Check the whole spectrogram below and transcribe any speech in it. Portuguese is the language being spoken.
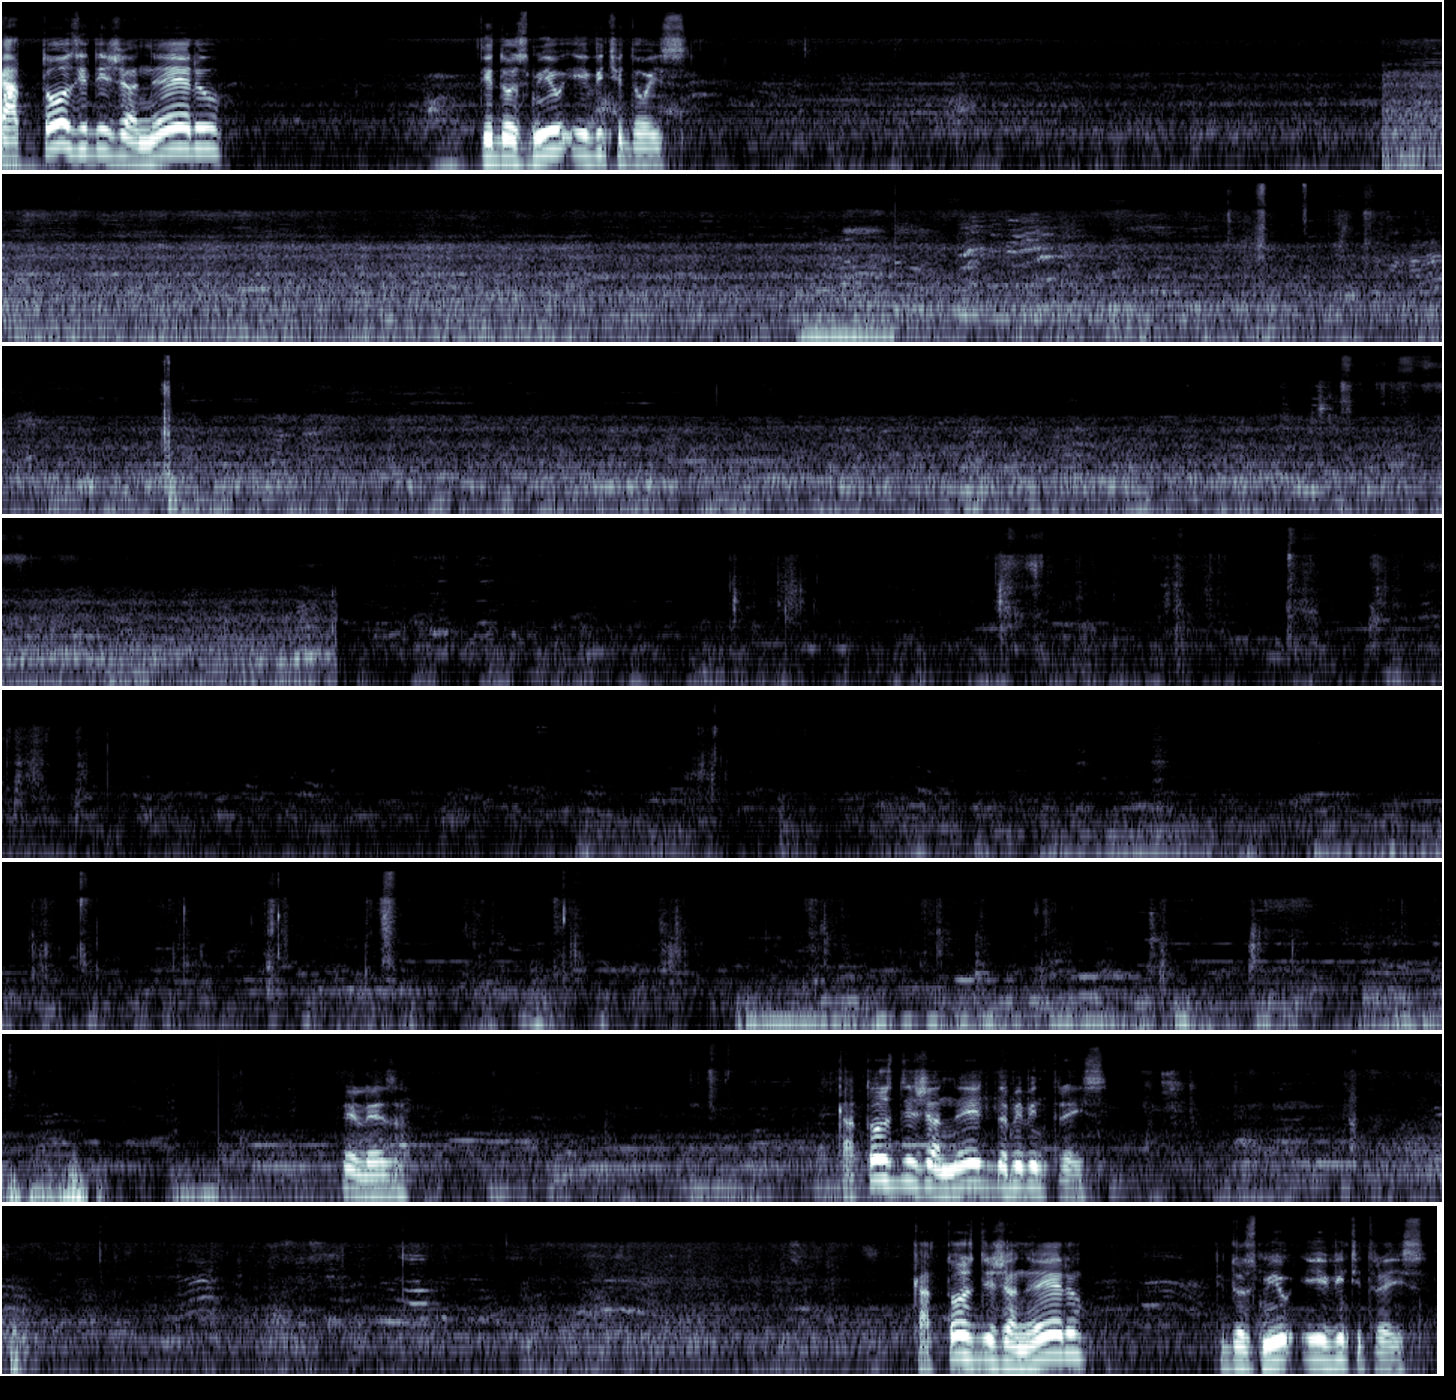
14 de janeiro de 2022. Beleza. 14 de janeiro de 2023. Quatorze de janeiro de dois mil e vinte e três.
